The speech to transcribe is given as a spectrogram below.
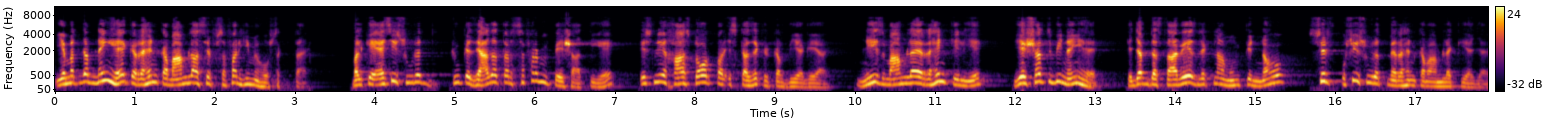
یہ مطلب نہیں ہے کہ رہن کا معاملہ صرف سفر ہی میں ہو سکتا ہے، بلکہ ایسی صورت کیونکہ زیادہ تر سفر میں پیش آتی ہے، اس لیے خاص طور پر اس کا ذکر کر دیا گیا ہے۔ نیز معاملہ رہن کے لیے یہ شرط بھی نہیں ہے کہ جب دستاویز لکھنا ممکن نہ ہو، صرف اسی صورت میں رہن کا معاملہ کیا جائے۔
